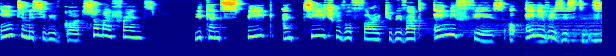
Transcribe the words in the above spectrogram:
intimacy with God. So, my friends, you can speak and teach with authority without any fears or any resistance.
